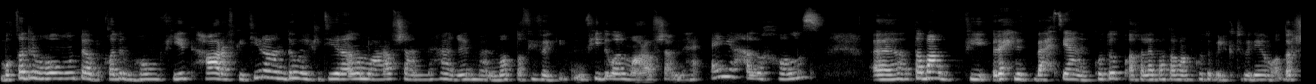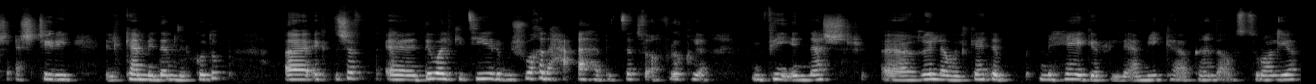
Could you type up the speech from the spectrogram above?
بقدر ما هو ممتع وبقدر ما هو مفيد. هعرف كتير عن دول كتيرة أنا معرفش عنها غير معلومات طفيفة جدا. في دول معرفش عنها أي حاجة خالص. آه طبعا في رحلة بحثي عن الكتب. أغلبها طبعا كتب إلكترونية. مقدرش أشتري الكم ده من الكتب. آه اكتشفت آه دول كتير مش واخدة حقها بالذات في أفريقيا في النشر غير لو الكاتب مهاجر لأمريكا أو كندا أو أستراليا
